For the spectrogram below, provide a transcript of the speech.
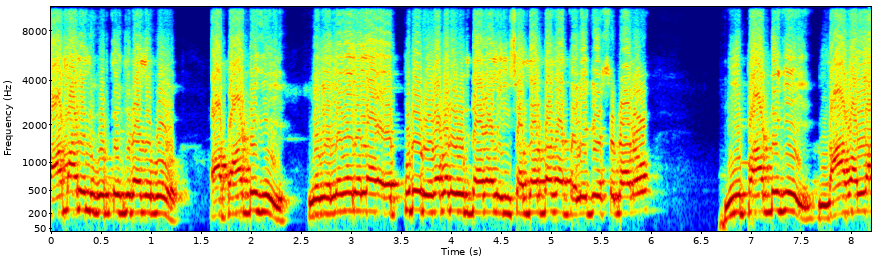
సామాన్యుని గుర్తించినందుకు ఆ పార్టీకి నేను ఎల్లవేళలా ఎప్పుడూ రుణపడి ఉంటానని ఈ సందర్భంగా తెలియజేస్తున్నాను. ఈ పార్టీకి నా వల్ల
